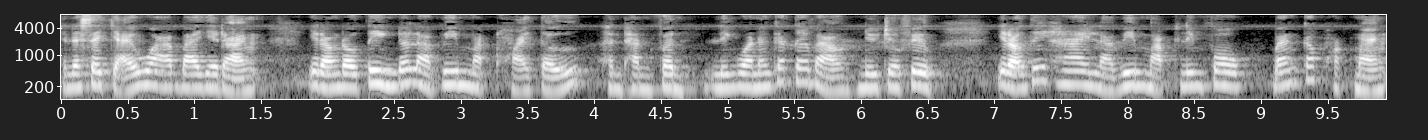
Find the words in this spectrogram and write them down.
thì nó sẽ trải qua ba giai đoạn. Giai đoạn đầu tiên đó là viêm mạch hoại tử hình thành phình liên quan đến các tế bào neutrophil. Giai đoạn thứ hai là viêm mạch lympho bán cấp hoặc mạng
